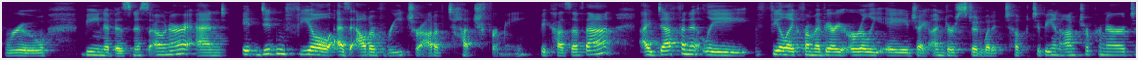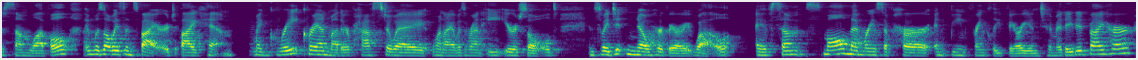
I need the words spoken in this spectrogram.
through being a business owner, and it didn't feel as out of reach or out of touch for me because of that. I definitely feel like from a very early age, I understood what it took to be an entrepreneur to some level and was always inspired by him. My great grandmother passed away when I I was around eight years old. And so I didn't know her very well. I have some small memories of her and being frankly very intimidated by her.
